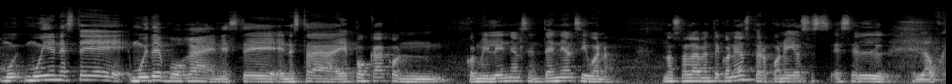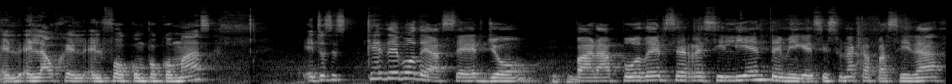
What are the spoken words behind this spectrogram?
muy, muy en este, muy de boga en este, en esta época con, con millennials, centennials y bueno, no solamente con ellos, pero con ellos es, el, el auge, el, auge el, foco un poco más. Entonces, ¿qué debo de hacer yo para poder ser resiliente, Miguel? Si es una capacidad.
